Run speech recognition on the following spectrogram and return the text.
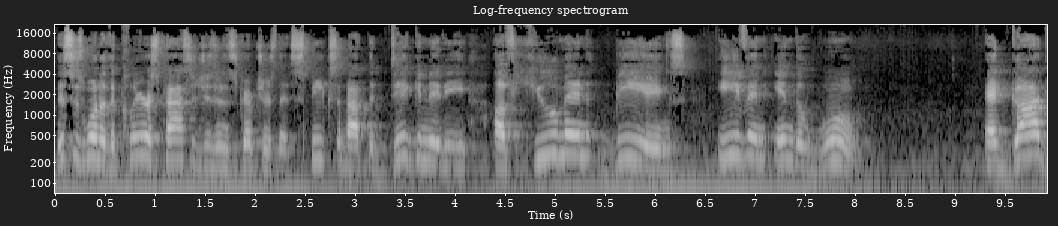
This is one of the clearest passages in scriptures that speaks about the dignity of human beings, even in the womb. And God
